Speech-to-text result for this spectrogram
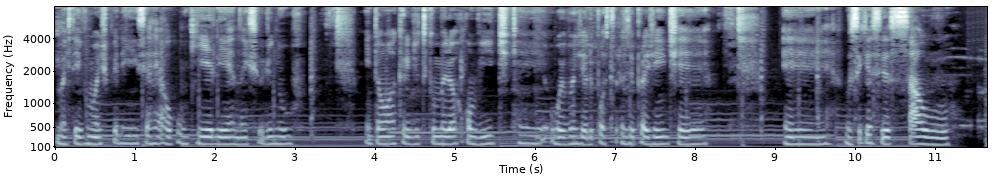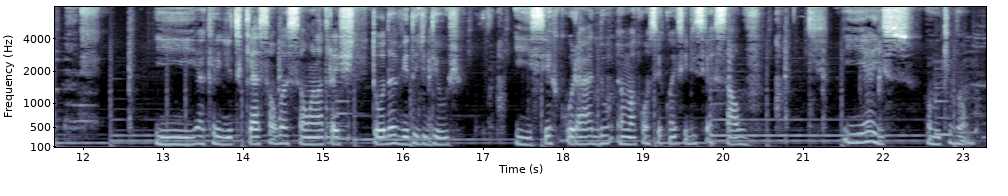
mas teve uma experiência real com o que ele é, nasceu de novo. Então eu acredito que o melhor convite que o Evangelho pode trazer pra gente é, é você quer ser salvo e acredito que a salvação ela traz toda a vida de Deus. E ser curado é uma consequência de ser salvo. E é isso. Vamos que vamos.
